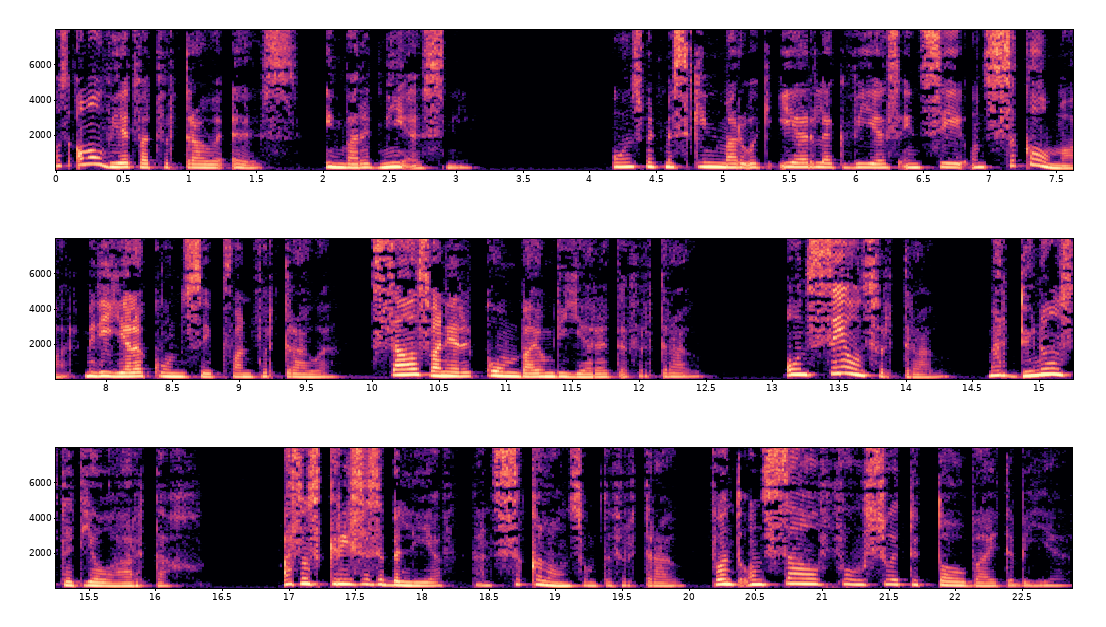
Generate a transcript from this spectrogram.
Ons almal weet wat vertroue is en wat dit nie is nie. Ons moet miskien maar ook eerlik wees en sê ons sukkel maar met die hele konsep van vertroue, selfs wanneer dit kom by om die Here te vertrou. Ons sê ons vertrou, maar doen ons dit heel hartig? As ons krisisse beleef, dan sukkel ons om te vertrou, want ons self voel so totaal buite beheer.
